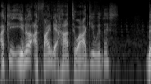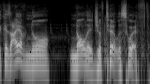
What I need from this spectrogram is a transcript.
I can, you know I find it hard to argue with this because I have no knowledge of Taylor Swift.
